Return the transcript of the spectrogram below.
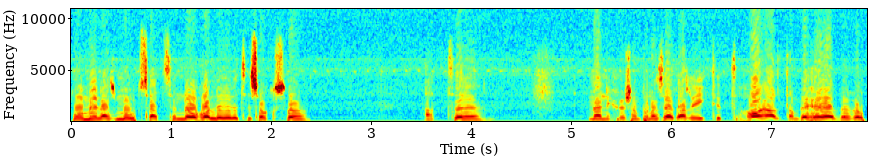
Och medan motsatsen då håller givetvis också att eh, människor som på något sätt aldrig riktigt har allt de behöver och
